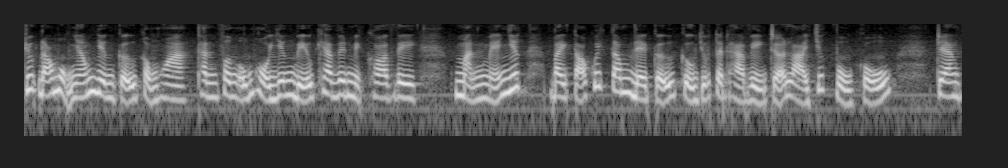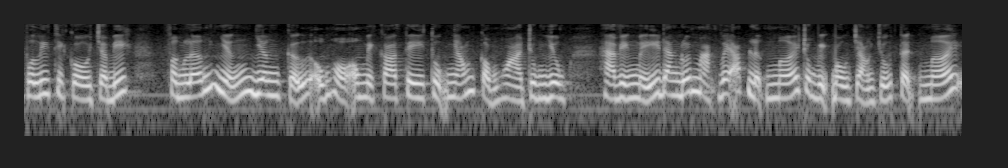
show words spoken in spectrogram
Trước đó, một nhóm dân cử Cộng hòa, thành phần ủng hộ dân biểu Kevin McCarthy mạnh mẽ nhất bày tỏ quyết tâm đề cử cựu Chủ tịch Hạ viện trở lại chức vụ cũ. Trang Politico cho biết, phần lớn những dân cử ủng hộ ông McCarthy thuộc nhóm Cộng hòa Trung Dung. Hạ viện Mỹ đang đối mặt với áp lực mới trong việc bầu chọn chủ tịch mới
